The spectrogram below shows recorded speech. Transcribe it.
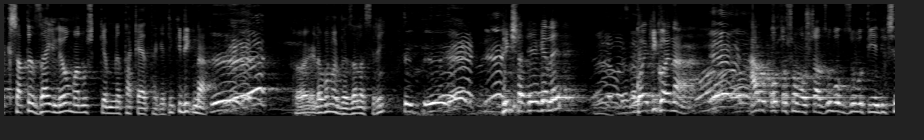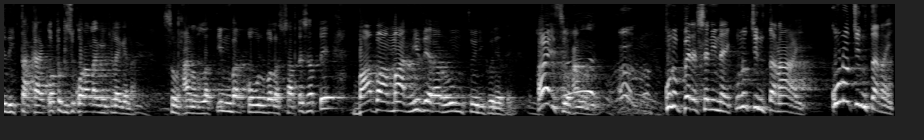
একসাথে যাইলেও মানুষ কেমনে থাকায় থাকে ঠিক ঠিক না? এটা হয় ভেজাল আছে রে। রিক্সা দিয়ে গেলে কয় কি কয় না? আরও কত সমস্যা যুবক যুবতী এদিক সেদিক তাকায় কত কিছু করা লাগে কি লাগে না? সুহান আল্লাহ তিনবার কবুল বলার সাথে সাথে বাবা মা নিজেরা রুম তৈরি করে দেয়। হাই সুহান কোনো পেরেশানি নাই কোনো চিন্তা নাই কোনো চিন্তা নাই।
